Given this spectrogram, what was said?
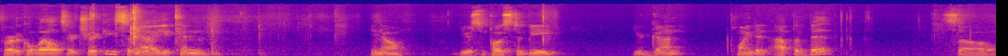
vertical welds are tricky, so now you can, you know, you're supposed to be your gun pointed up a bit. So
